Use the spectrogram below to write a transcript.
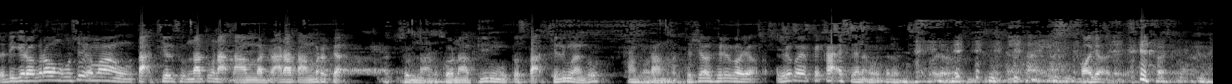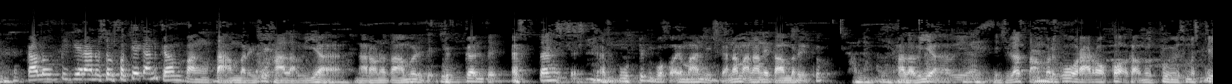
Jadi kira-kira wong khusyuk mau takjil sunat tuh nak tamer, nak ada tamer gak sunat. Kalau Nabi ngutus takjil nganggo tamer. Jadi akhirnya kayak ya kayak PKS ya nak Koyok deh. Kalau pikiran usul fikih kan gampang, tamer itu halawiyah. Narono tamer cek degan, cek es teh, es puding pokoknya manis. Karena maknanya tamer itu halawiyah. Yang jelas tamer itu ora rokok, gak mlebu mesti.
